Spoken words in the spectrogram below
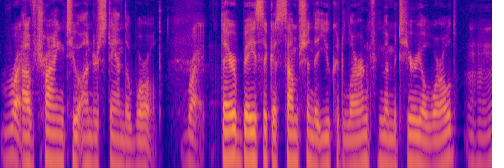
right, of trying to understand the world. right. Their basic assumption that you could learn from the material world Mm-hmm.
